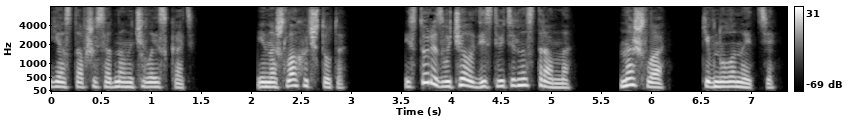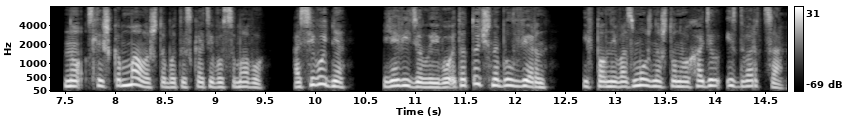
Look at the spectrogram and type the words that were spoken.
Я, оставшись одна, начала искать. И нашла хоть что-то. История звучала действительно странно. «Нашла», — кивнула Нетти, — «но слишком мало, чтобы отыскать его самого. А сегодня я видела его, это точно был Верн, и вполне возможно, что он выходил из дворца.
